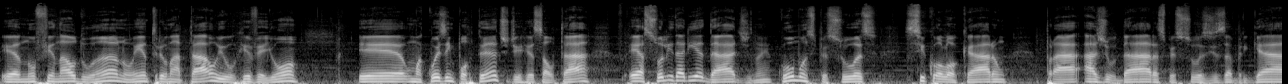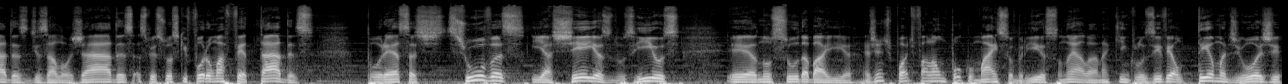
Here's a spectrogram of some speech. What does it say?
é, no final do ano, entre o Natal e o Réveillon, é, uma coisa importante de ressaltar é a solidariedade, né? como as pessoas se colocaram para ajudar as pessoas desabrigadas, desalojadas, as pessoas que foram afetadas por essas chuvas e as cheias dos rios é, no sul da Bahia. A gente pode falar um pouco mais sobre isso, né, Alana? Que inclusive é o tema de hoje.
